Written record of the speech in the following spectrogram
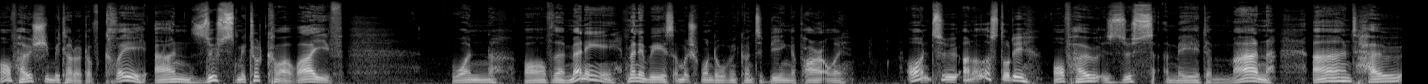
of how she made her out of clay and Zeus made her come alive. One of the many, many ways in which Wonder Woman came to being, apparently. On to another story of how Zeus made man and how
